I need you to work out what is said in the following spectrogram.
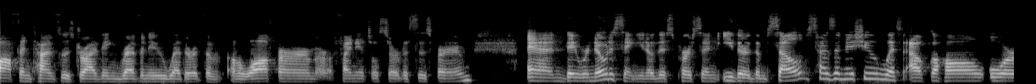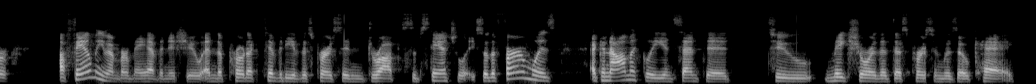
oftentimes was driving revenue, whether it's a, a law firm or a financial services firm. And they were noticing you know this person either themselves has an issue with alcohol or a family member may have an issue and the productivity of this person dropped substantially. So the firm was economically incented to make sure that this person was okay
